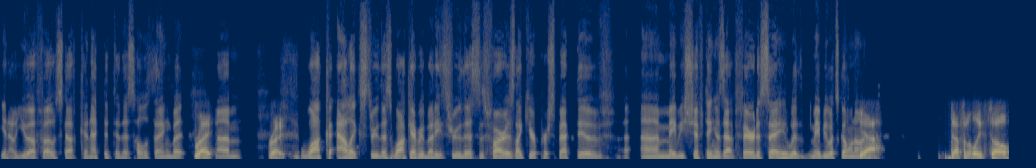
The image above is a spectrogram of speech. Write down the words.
you know, UFO stuff connected to this whole thing, but right. Um, right walk alex through this walk everybody through this as far as like your perspective uh, um, maybe shifting is that fair to say with maybe what's going on yeah definitely so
